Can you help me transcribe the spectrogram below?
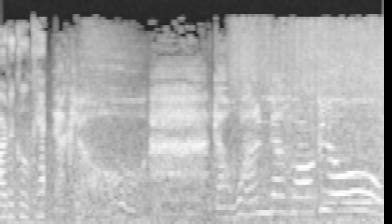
Particle ca- The glow. The wonderful glow.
